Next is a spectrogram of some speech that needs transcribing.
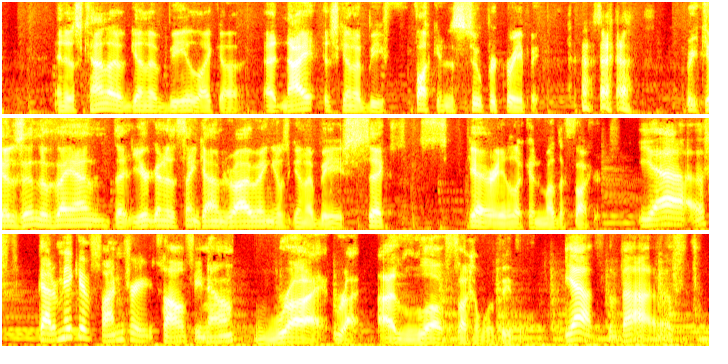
And it's kind of going to be like a, at night, it's going to be fucking super creepy. because in the van that you're going to think I'm driving is going to be six scary looking motherfuckers. Yes, got to make it fun for yourself, you know. Right, right. I love fucking with people. Yeah, it's the best.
